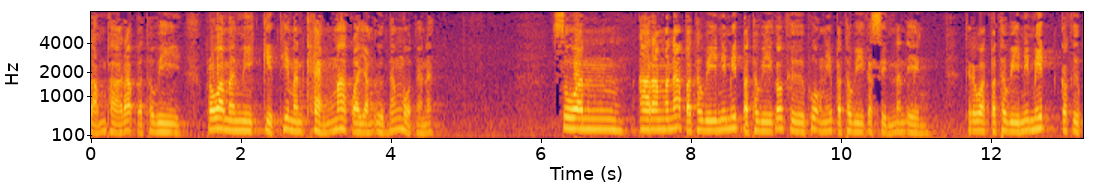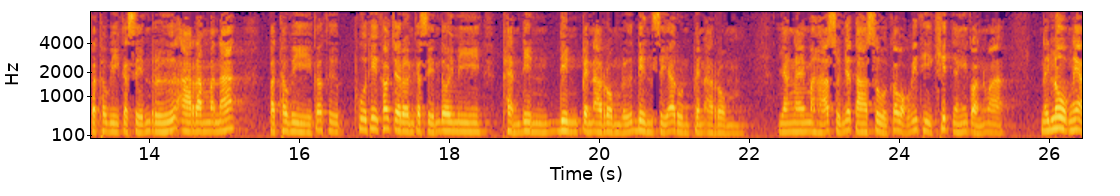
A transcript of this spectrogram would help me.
สัมภาระปัทวี เพราะว่ามันมีกิจที่มันแข็งมากกว่าอย่างอื่นทั้งหมดนะนะส่วนอารัมมณปัทวีนิมิตปัทวีก็คือพวกนี้ปัทวีกสินนั่นเองเรียกว่าปัทวีนิมิตก็คือปัทวีกสินหรืออารัมมณะปัทวีก็คือผู้ที่เขาเจริญกสินโดยมีแผ่นดินดินเป็นอารมณ์ หรือดินสีอรุณเป็นอารมณ์ อย่างในมหาสุญญตาสูตรก็บอกวิธีคิดอย่างนี้ก่อนว่า ในโลกเนี่ย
